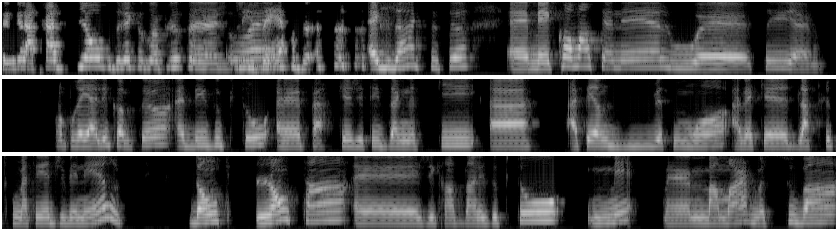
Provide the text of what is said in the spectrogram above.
c'est la tradition voudrait que ce soit plus euh, les Ouais, herbes. exact, c'est ça. Euh, mais conventionnel ou, tu sais. On pourrait y aller comme ça à des hôpitaux parce que j'ai été diagnostiquée à à peine 18 mois avec de l'arthrite rhumatoïde juvénile. Donc, longtemps, j'ai grandi dans les hôpitaux, mais ma mère m'a souvent,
